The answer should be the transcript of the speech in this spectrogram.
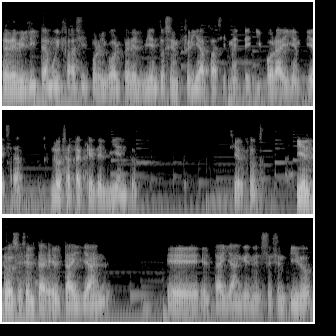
se debilita muy fácil por el golpe del viento, se enfría fácilmente y por ahí empiezan los ataques del viento, ¿cierto? Y entonces el, el Tai Yang, eh, el Tai Yang en ese sentido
